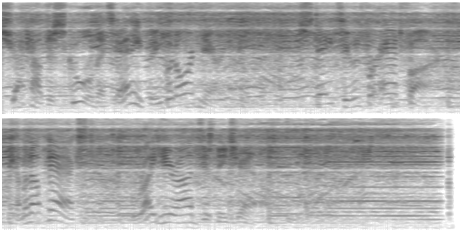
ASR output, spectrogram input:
Check out the school that's anything but ordinary. Stay tuned for Ant Farm, coming up next, right here on Disney Channel.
